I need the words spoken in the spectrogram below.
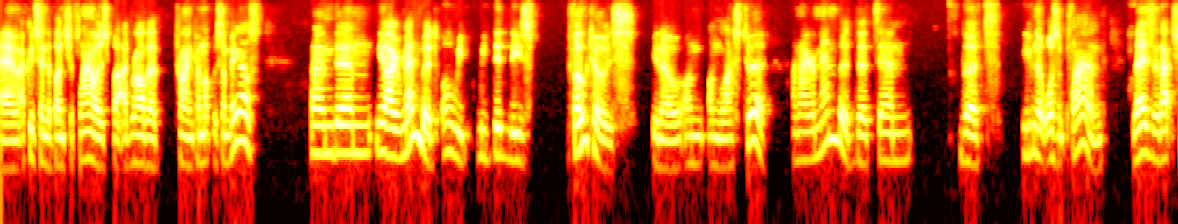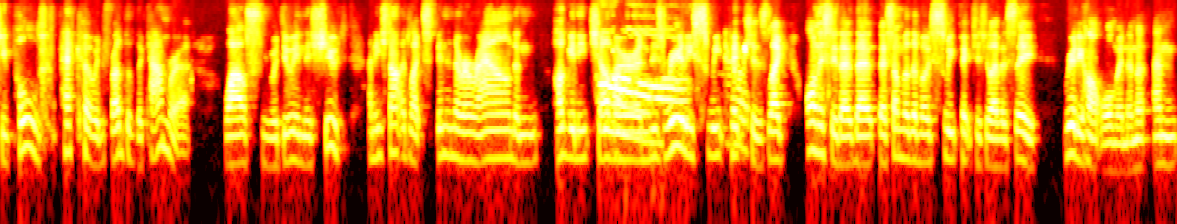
um, I could send a bunch of flowers, but I'd rather try and come up with something else. And um, you know, I remembered, oh, we we did these photos, you know, on on the last tour, and I remembered that um, that even though it wasn't planned, Les had actually pulled Peko in front of the camera whilst we were doing this shoot, and he started like spinning her around and hugging each other Aww. and these really sweet pictures. Like honestly, they're, they're they're some of the most sweet pictures you'll ever see. Really heartwarming. And and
